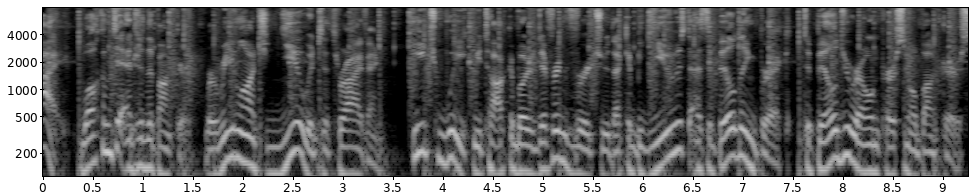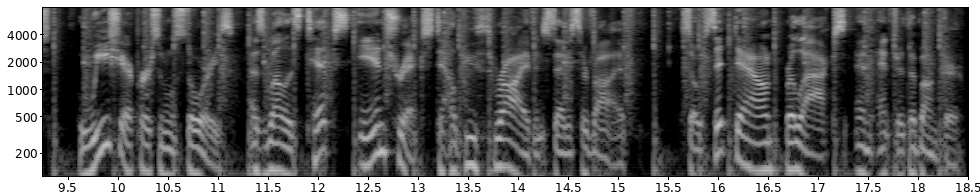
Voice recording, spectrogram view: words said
Hi, welcome to Enter the Bunker, where we launch you into thriving. Each week, we talk about a different virtue that can be used as a building brick to build your own personal bunkers. We share personal stories, as well as tips and tricks to help you thrive instead of survive. So sit down, relax, and enter the bunker.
